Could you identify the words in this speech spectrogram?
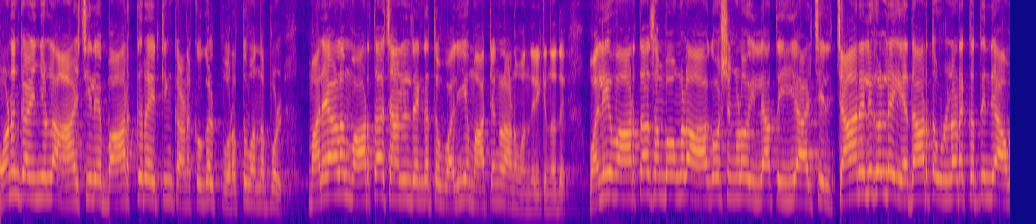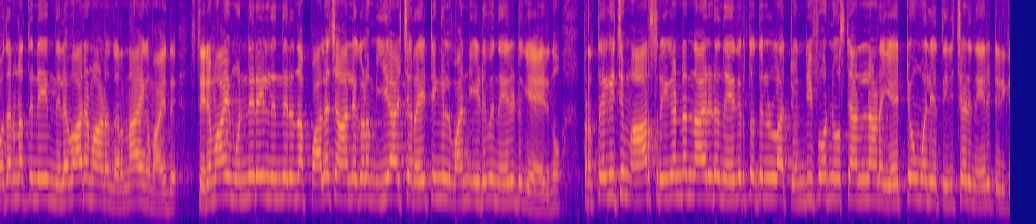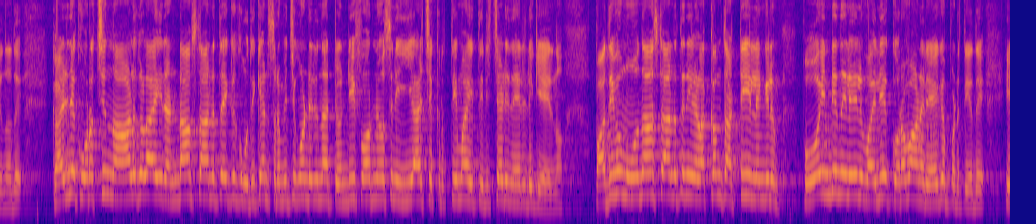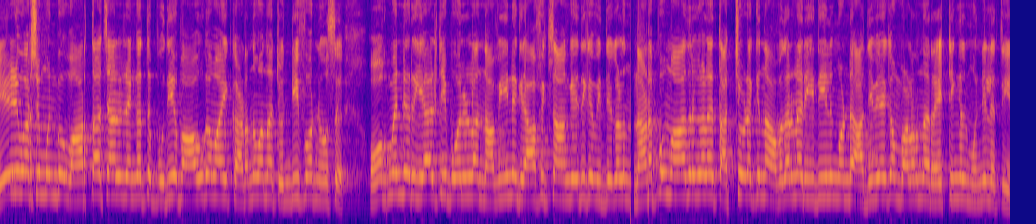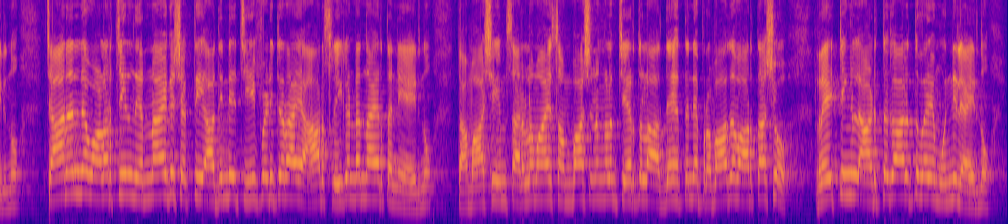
ഓണം കഴിഞ്ഞുള്ള ആഴ്ചയിലെ BARC rating കണക്കുകൾ പുറത്തു വന്നപ്പോൾ മലയാളം വാർത്താ ചാനൽ രംഗത്ത് വലിയ മാറ്റങ്ങളാണ് വന്നിരിക്കുന്നത്. വലിയ വാർത്താ സംഭവങ്ങളോ ആഘോഷങ്ങളോ ഇല്ലാത്ത ഈ ആഴ്ചയിൽ ചാനലുകളുടെ യഥാർത്ഥ ഉള്ളടക്കത്തിന്റെ അവതരണത്തിന്റെയും നിലവാരമാണ് നിർണായകമായത്. സ്ഥിരമായി മുൻനിരയിൽ നിന്നിരുന്ന പല ചാനലുകളും ഈ ആഴ്ച റേറ്റിംഗിൽ വൻ ഇടിവ് നേരിടുകയായിരുന്നു. പ്രത്യേകിച്ചും ആർ ശ്രീകണ്ഠൻ നായരുടെ നേതൃത്വത്തിലുള്ള ട്വന്റി ഫോർ ന്യൂസ് ചാനലിനാണ് ഏറ്റവും വലിയ തിരിച്ചടി നേരിട്ടിരിക്കുന്നത്. കഴിഞ്ഞ കുറച്ച് നാളുകളായി രണ്ടാം സ്ഥാനത്തേക്ക് കുതിക്കാൻ ശ്രമിച്ചുകൊണ്ടിരുന്ന ട്വന്റി ഫോർ ന്യൂസിന് ഈ ആഴ്ച കൃത്യമായി തിരിച്ചടി നേരിടുകയായിരുന്നു. പതിവ് മൂന്നാം സ്ഥാനത്തിന് ഇളക്കം തട്ടിയില്ലെങ്കിലും പോയിന്റ് നിലയിൽ വലിയ കുറവാണ് രേഖപ്പെടുത്തിയത്. ഏഴ് വർഷം മുൻപ് വാർത്താ ചാനൽ രംഗത്ത് പുതിയ ഭാവുകമായി കടന്നു വന്ന twenty four news augment reality പോലുള്ള നവീന ഗ്രാഫിക് സാങ്കേതിക വിദ്യകളും നടപ്പ് മാതൃകളെ തച്ചുടയ്ക്കുന്ന അവതരണ രീതിയിലും കൊണ്ട് അതിവേഗം വളർന്ന റേറ്റിംഗിൽ മുന്നിലെത്തിയിരുന്നു. ചാനലിന്റെ വളർച്ചയിൽ നിർണായക ശക്തി അതിന്റെ ചീഫ് എഡിറ്ററായ ആർ ശ്രീകണ്ഠൻ നായർ തന്നെയായിരുന്നു. തമാശയും സരളമായ സംഭാഷണങ്ങളും ചേർത്തുള്ള അദ്ദേഹത്തിന്റെ പ്രഭാത വാർത്താ ഷോ റേറ്റിംഗിൽ അടുത്ത കാലത്ത് വരെ മുന്നിലായിരുന്നു.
